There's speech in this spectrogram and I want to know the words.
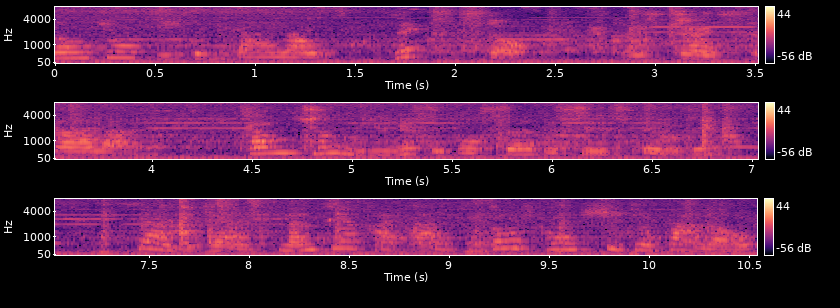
东珠市政大楼。Next stop, Coastal Skyline, Tongchu Municipal Services Building. 下一站南天海岸东珠市政大楼。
